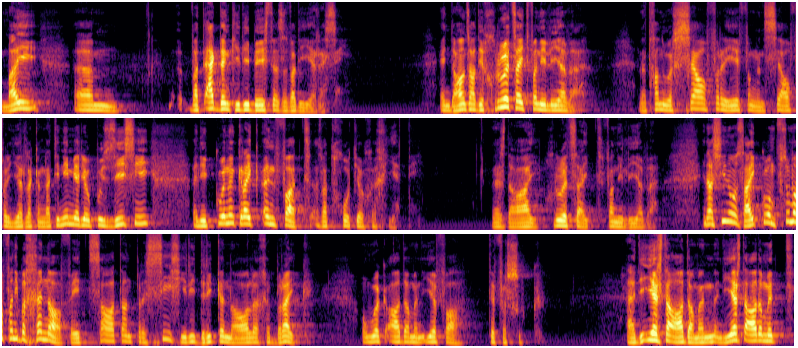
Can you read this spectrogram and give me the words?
my ehm um, wat ek dink hierdie beste is as wat die Here sê. En dan is daar die grootsheid van die lewe. En dit gaan oor selfverheffing en selfverheerliking dat jy nie meer jou posisie in die koninkryk invat as wat God jou gegee het nie. Dis daai grootsheid van die lewe. En dan sien ons hy kom sommer van die begin af het Satan presies hierdie drie kanale gebruik om ook Adam en Eva te versoek. Uh die eerste Adam en die eerste Adam het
